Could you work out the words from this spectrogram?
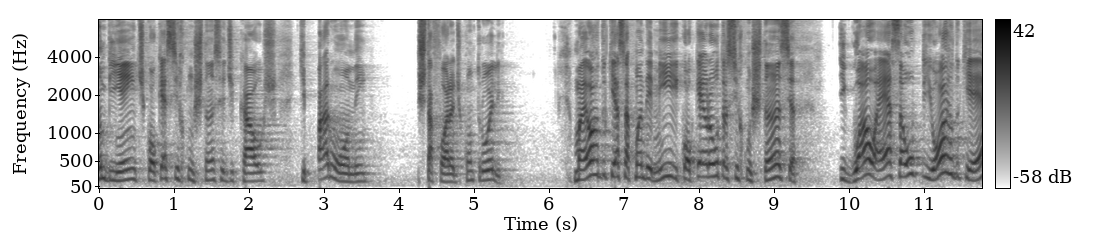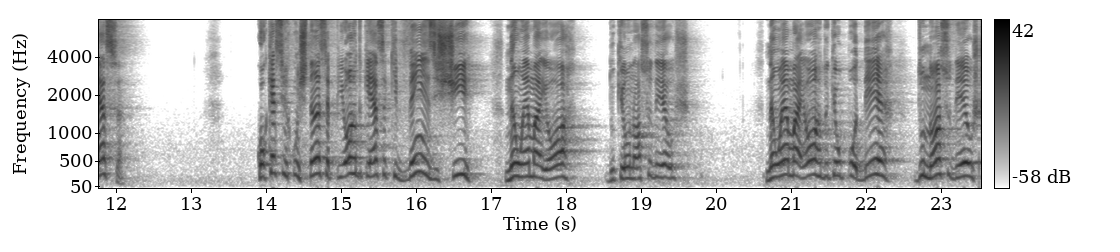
ambiente, qualquer circunstância de caos que para o homem está fora de controle. Maior do que essa pandemia e qualquer outra circunstância igual a essa ou pior do que essa. Qualquer circunstância pior do que essa que vem a existir não é maior do que o nosso Deus. Não é maior do que o poder do nosso Deus.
